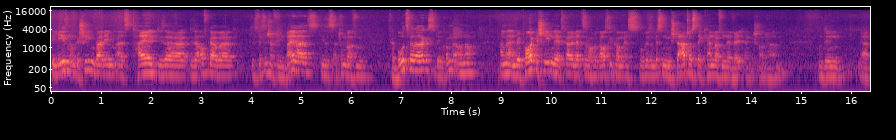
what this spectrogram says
gelesen und geschrieben, weil eben als Teil dieser, dieser Aufgabe des wissenschaftlichen Beirats dieses Atomwaffenverbotsvertrages, zu dem kommen wir auch noch, haben wir einen Report geschrieben, der jetzt gerade letzte Woche rausgekommen ist, wo wir so ein bisschen den Status der Kernwaffen der Welt angeschaut haben. Und den ja,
